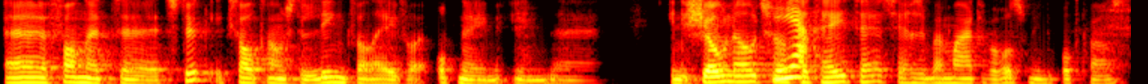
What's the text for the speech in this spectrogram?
eh, van het, eh, het stuk. Ik zal trouwens de link wel even opnemen in, in de show notes, zoals Ja. dat heet, hè, zeggen ze bij Maarten van Rossum in de podcast.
